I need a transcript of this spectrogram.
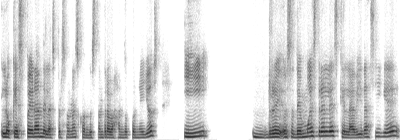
lo que esperan de las personas cuando están trabajando con ellos y o sea, demuéstrenles que la vida sigue,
